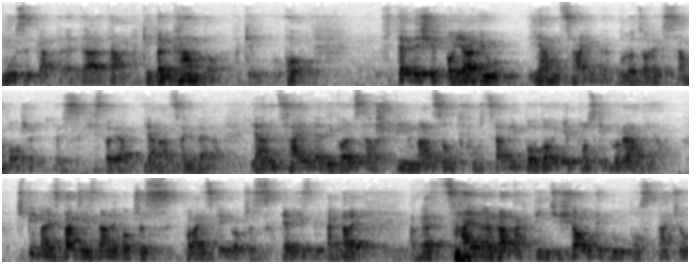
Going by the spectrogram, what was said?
muzyka, ta, ta, ta, takie belcanto, takie, wtedy się pojawił Jan Cajmer, urodzony w Samborze. To jest historia Jana Cajmera. Jan Cajmer i Władysław Szpilman są twórcami po wojnie Polskiego Radia. Szpilman jest bardziej znany, bo przez Polańskiego, przez Chmielistkę i tak dalej. Natomiast Cajmer w latach 50. był postacią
